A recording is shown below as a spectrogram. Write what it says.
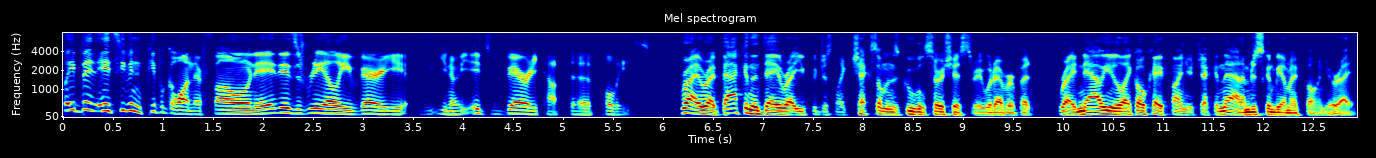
But, but it's even people go on their phone. It is really very, you know, it's very tough to police. right, right. Back in the day, right, you could just like check someone's Google search history, whatever. But right now you're like, okay, fine, you're checking that. I'm just going to be on my phone. You're right.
